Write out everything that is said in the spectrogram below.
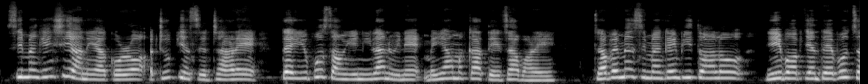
။စီမံကိန်းရှိရာနေရာကိုတော့အထူးပြင်ဆင်ထားတဲ့တည်ယူဖို့ဆောင်ရည်နီလန်းတွေနဲ့မရမကတည်ကြပါတယ်။ ဒါပေမဲ့စီမံကိန်းပြီးသွားလို့မြေပေါ်ပြန်တည်ဖို့ကြ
